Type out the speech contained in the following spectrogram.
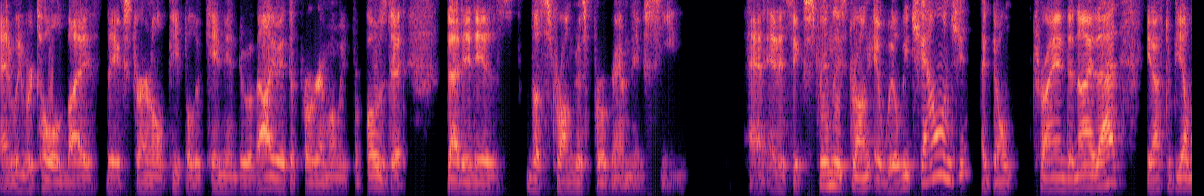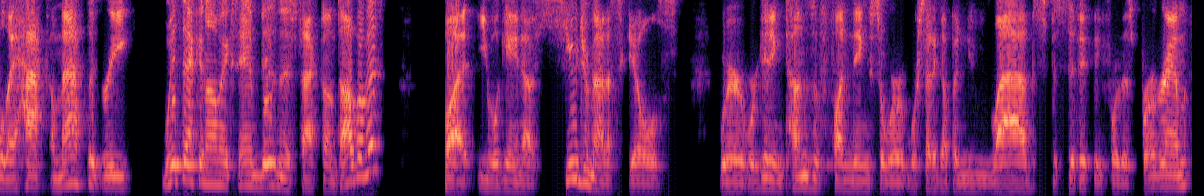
And we were told by the external people who came in to evaluate the program when we proposed it that it is the strongest program they've seen. And it is extremely strong. It will be challenging. I don't try and deny that. You have to be able to hack a math degree with economics and business tacked on top of it but you will gain a huge amount of skills we're, we're getting tons of funding. So we're, we're setting up a new lab specifically for this program.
